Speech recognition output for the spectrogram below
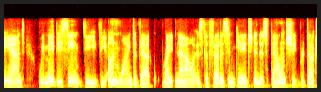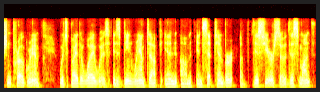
And we may be seeing the, the unwind of that right now as the Fed is engaged in its balance sheet reduction program, which, by the way, was is being ramped up in um, in September of this year, so this month.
